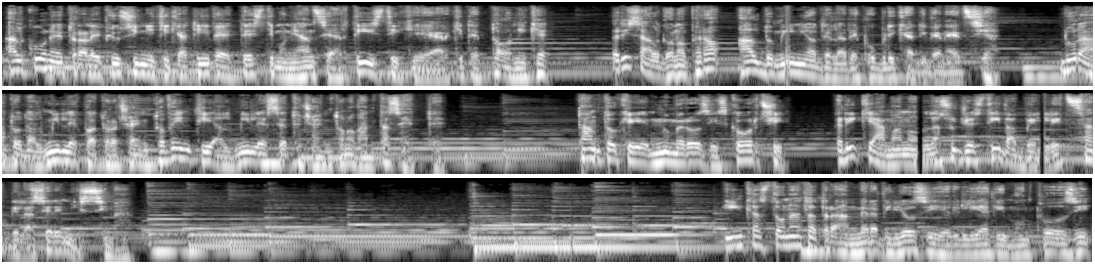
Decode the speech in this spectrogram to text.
Alcune tra le più significative testimonianze artistiche e architettoniche risalgono però al dominio della Repubblica di Venezia, durato dal 1420 al 1797. Tanto che numerosi scorci richiamano la suggestiva bellezza della Serenissima. Incastonata tra meravigliosi rilievi montuosi,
